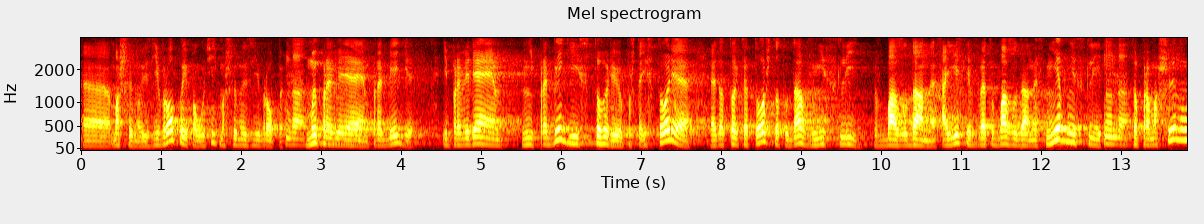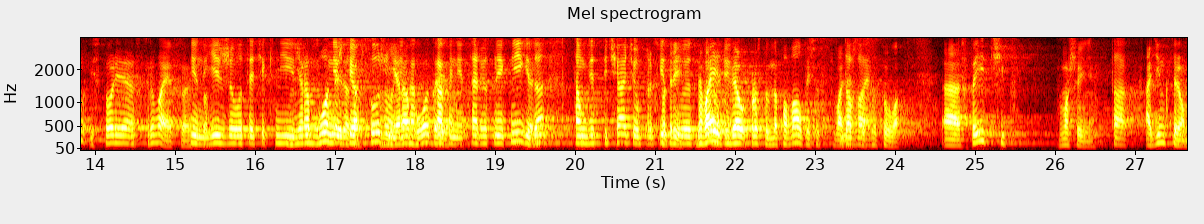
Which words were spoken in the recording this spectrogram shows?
э, машину из Европы и получить машину из Европы. Да. Мы проверяем пробеги и проверяем не пробеги, а историю, потому что история это только то, что туда внесли в базу данных. А если в эту базу данных не внесли, Ну да. то про машину история скрывает кое-что. Ну есть же вот эти книги, Не работает книжки это, обслуживания, не как, работает. как они, сервисные книги, Сервис. да? Там, где с печатью прописывают... Смотри, давай я пробег. тебя просто наповал, ты сейчас свалишься Давай. со стула. Э, стоит чип в машине, Так, один к трем.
